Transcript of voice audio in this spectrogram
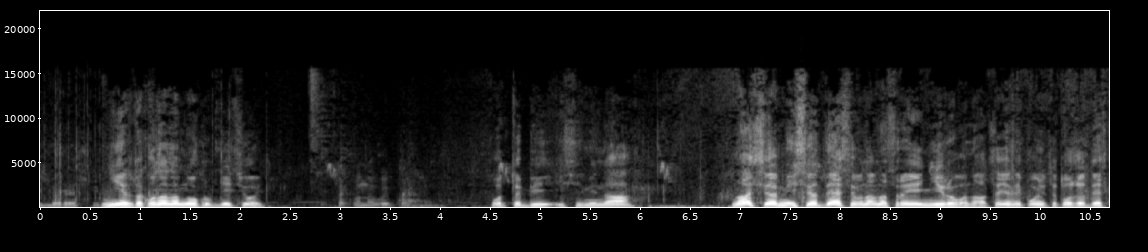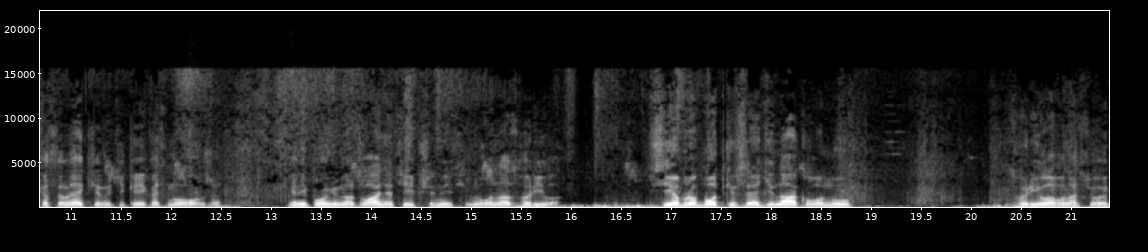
відбереш. Ні, ну так вона намного крупніше цієї. Так вона виповнена. От тобі і сімена. У нас ця місія Одеси, вона в нас районірована. А це я не пам'ятаю, це теж одеська селекція, але тільки якась нова вже. Я не пам'ятаю названня цієї пшениці, ну вона згоріла. Всі обробки все однаково, ну згоріла вона всього,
